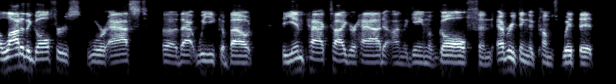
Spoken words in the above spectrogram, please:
A lot of the golfers were asked uh, that week about the impact Tiger had on the game of golf and everything that comes with it.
